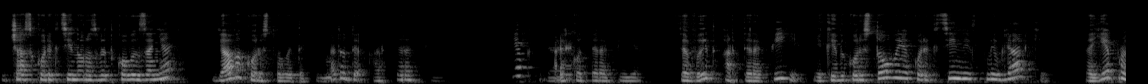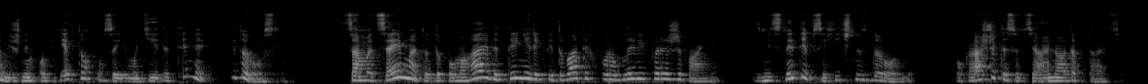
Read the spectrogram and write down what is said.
Під час корекційно-розвиткових занять я використовую такі методи арт-терапії, як лялькотерапія. Це вид арт-терапії, який використовує корекційний вплив ляльки та є проміжним об'єктом у взаємодії дитини і дорослого. Саме цей метод допомагає дитині ліквідувати хворобливі переживання, зміцнити психічне здоров'я, покращити соціальну адаптацію.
